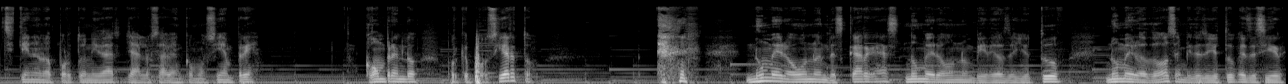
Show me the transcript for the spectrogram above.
si tienen la oportunidad, ya lo saben como siempre, cómprenlo, porque por cierto, número uno en descargas, número uno en videos de YouTube, número dos en videos de YouTube, es decir,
